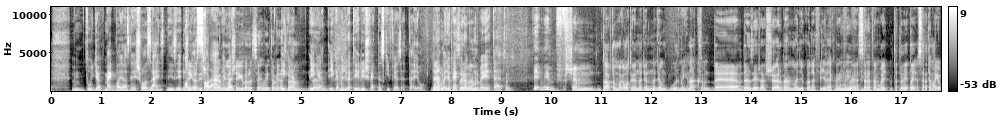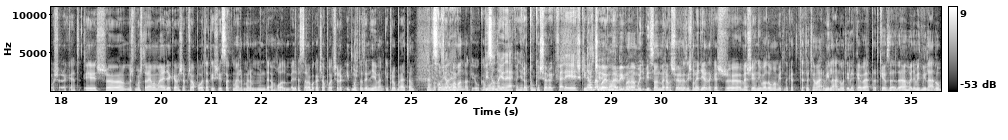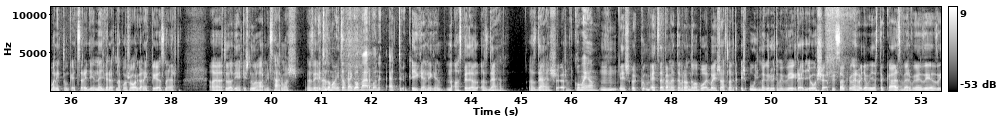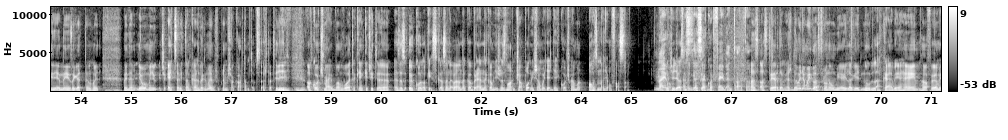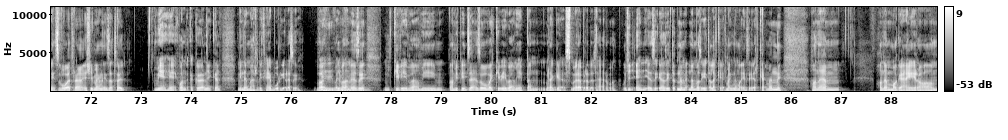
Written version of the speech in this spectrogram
tudjak megvajazni, és hozzá egy izé, És magyar szalámi, vagy minőségű valószínűleg, mint ami igen, van. igen, igen. Mondjuk a tigris vekni az kifejezetten jó. De, De nem vagyok ekkora gurmé, tehát hogy Én, én sem tartom magamat olyan nagyon-nagyon gurménak, de, de azért a sörben mondjuk odafigyelek, meg, meg nagyon szeretem, hogy, tehát nagyon, nagyon szeretem a jó söröket. És uh, most mostanában már egyre kevesebb csapoltat is iszok, mert, mert mindenhol egyre szarabbak a csapolt sörök. Itt most azért nyilván kipróbáltam. Na, a kocsmákban el... vannak jók. Viszont nagyon elkanyarodtunk a sörök felé, és kíváncsi De nem baj, a... mert még van amúgy viszont, mert a sörhöz is van egy érdekes mesélni való, amit neked, tehát hogyha már Milánót ide keverted, képzeld el, hogy amit Milánóban ittunk egyszer egy ilyen 45 napos organik pilsnert, tudod, ilyen kis 033-as. Azért Én tudom, amit a Vega bárban ettünk. Igen, igen. Na, az például az Dán. Az Dán sör. Komolyan? Uh-huh. És egyszer bementem random a boltba, és azt láttam, és úgy megörültem, hogy végre egy jó sört iszok, mert hogy amúgy ezt a Carlsberg, azért az, így nézegettem, hogy, hogy nem. Jó, mondjuk csak egyszer ittam Carlsberg, nem, nem is akartam többször. Tehát, hogy így uh-huh. a kocsmákban voltak ilyen kicsit, ez az ökologiszka az a neve annak a brandnek, és az van csapon is amúgy egy-egy kocsmában, az nagyon fasza. Na jó, Úgyhogy az ezt, ezt akkor fejben tartom. Az, azt érdemes. De hogy amúgy gasztronómiailag egy nulla kb. hely, ha fölmész voltra, és így megnézed, hogy milyen helyek vannak a környéken, minden második hely burgerező. Vagy, mm-hmm. vagy valami ezért, mm-hmm. kivéve ami, ami pizzázó, vagy kivéve ami éppen reggel smörebredet árul. Úgyhogy ennyi az, azért, nem, nem az ételekért, meg nem azért kell menni, hanem, hanem magáért a,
